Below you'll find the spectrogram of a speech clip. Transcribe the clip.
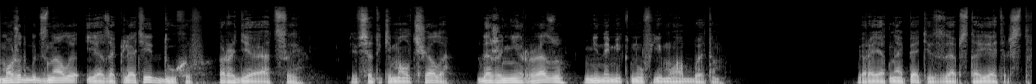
Может быть, знала и о заклятии духов, радиации. И все-таки молчала, даже ни разу не намекнув ему об этом. Вероятно, опять из-за обстоятельств.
